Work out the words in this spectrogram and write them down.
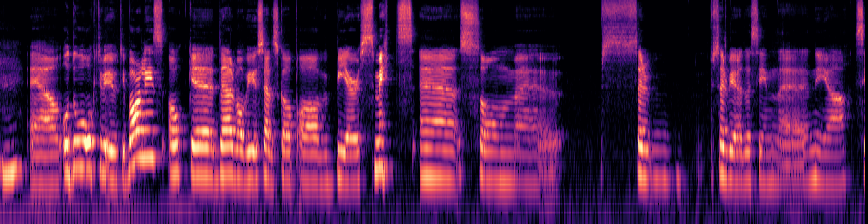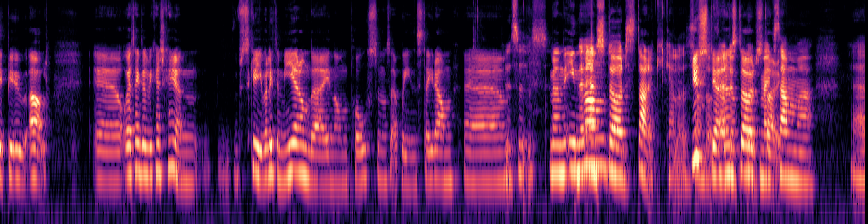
Mm. Eh, och då åkte vi ut till Barleys och eh, där var vi ju i sällskap av Beer Smiths eh, som eh, ser- serverade sin eh, nya CPU-öl. Eh, och jag tänkte att vi kanske kan göra en, skriva lite mer om det i någon post eller så här på Instagram. Eh, Precis. men innan... En störd stark kallades den Just det, för en att stark. uppmärksamma, eh,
